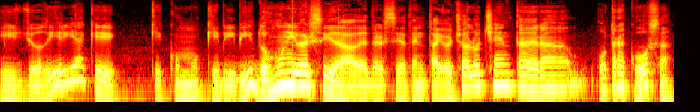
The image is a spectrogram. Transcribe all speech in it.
Y yo diría que, que como que viví dos universidades, del 78 al 80 era otra cosa.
